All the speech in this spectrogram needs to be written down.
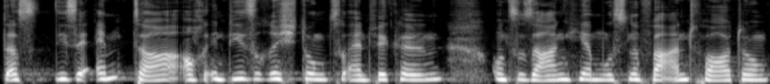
dass diese Ämter auch in diese Richtung zu entwickeln und zu sagen, hier muss eine Verantwortung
